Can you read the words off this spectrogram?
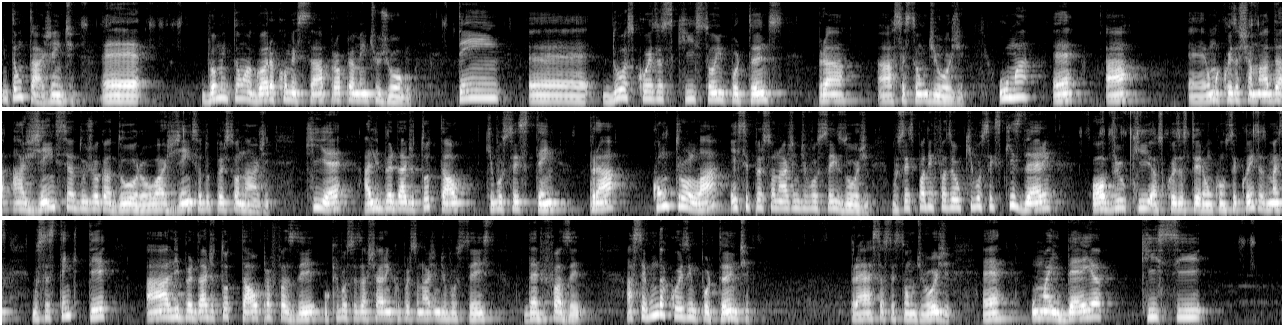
Então tá, gente. É, vamos então agora começar propriamente o jogo. Tem é, duas coisas que são importantes para a sessão de hoje. Uma é a é uma coisa chamada agência do jogador ou agência do personagem, que é a liberdade total que vocês têm para controlar esse personagem de vocês hoje. Vocês podem fazer o que vocês quiserem, óbvio que as coisas terão consequências, mas vocês têm que ter a liberdade total para fazer o que vocês acharem que o personagem de vocês deve fazer. A segunda coisa importante para essa sessão de hoje é uma ideia que se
